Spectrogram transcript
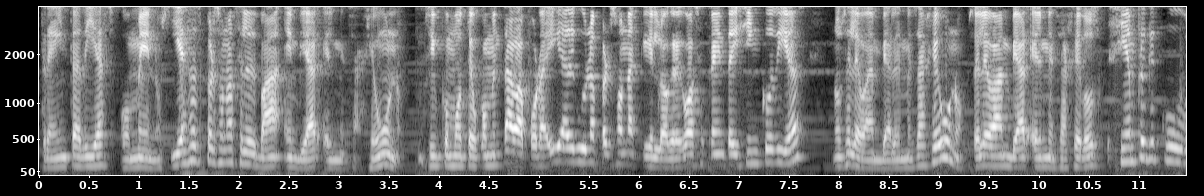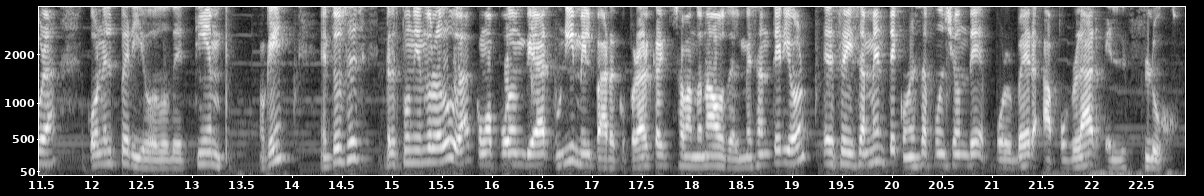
30 días o menos. Y a esas personas se les va a enviar el mensaje 1. Si como te comentaba, por ahí alguna persona que lo agregó hace 35 días, no se le va a enviar el mensaje 1, se le va a enviar el mensaje 2 siempre que cubra con el periodo de tiempo. ¿Ok? Entonces, respondiendo a la duda, ¿cómo puedo enviar un email para recuperar créditos abandonados del mes anterior? Es precisamente con esta función de volver a poblar el flujo.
